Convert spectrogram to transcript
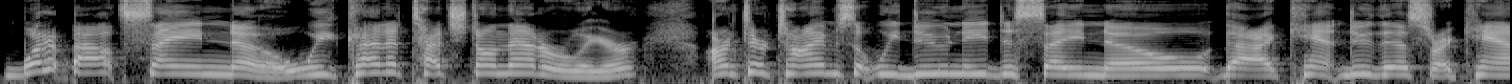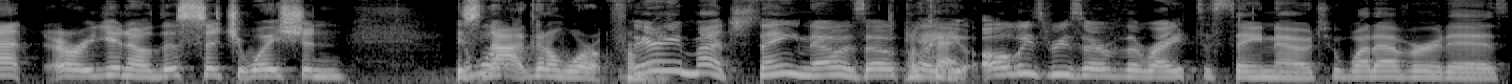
what about saying no? We kind of touched on that earlier. Aren't there times that we do need to say no, that I can't do this or I can't, or, you know, this situation is Well, not going to work for Very me? Very much. Saying no is okay. Okay. You always reserve the right to say no to whatever it is.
